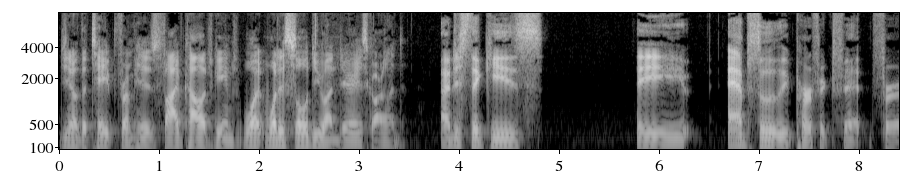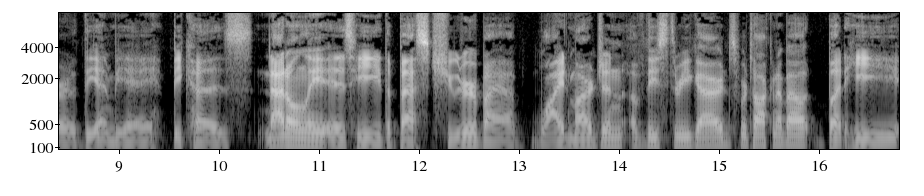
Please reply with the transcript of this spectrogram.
you know the tape from his five college games. What what has sold you on Darius Garland? I just think he's a absolutely perfect fit for the NBA because not only is he the best shooter by a wide margin of these three guards we're talking about, but he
